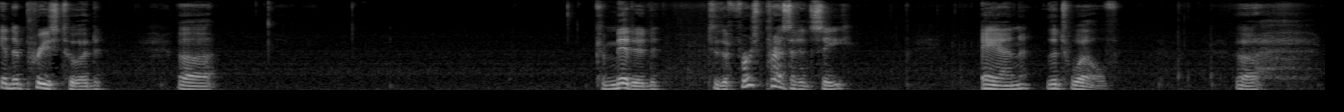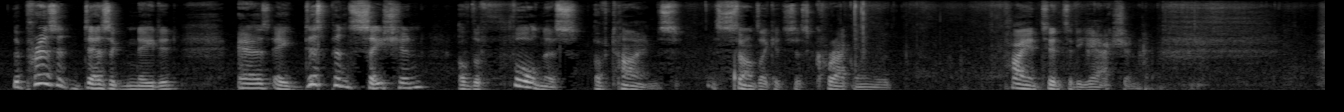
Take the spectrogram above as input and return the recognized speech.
in the priesthood uh, committed to the first presidency and the twelve. Uh, the present designated as a dispensation of the fullness of times. Sounds like it's just crackling with high intensity action.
